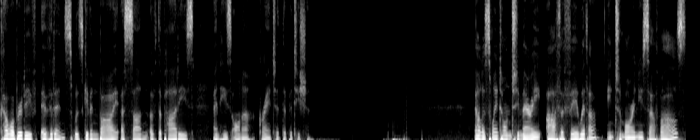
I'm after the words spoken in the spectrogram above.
Corroborative evidence was given by a son of the parties, and His Honour granted the petition. Alice went on to marry Arthur Fairweather in Temora, New South Wales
